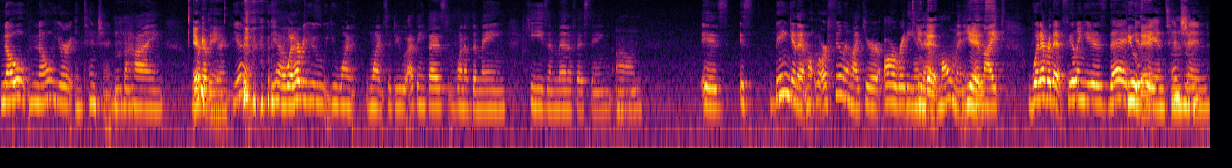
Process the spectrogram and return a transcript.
Know know your intention Mhm. behind Everything. Yeah. yeah. Whatever you you want want to do. I think that's one of the main keys in manifesting. Um, is is being in that moment or feeling like you're already in, In that, that- moment. yes. And like whatever that feeling is, that is Feel the that. Mm-hmm. intention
